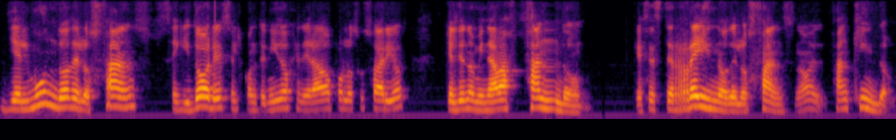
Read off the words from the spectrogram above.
y el mundo de los fans, seguidores, el contenido generado por los usuarios, que él denominaba fandom, que es este reino de los fans, ¿no? El fan kingdom,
